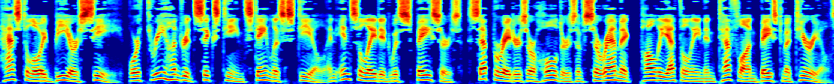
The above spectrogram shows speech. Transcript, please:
Hastelloy B or C, or 316 stainless steel and insulated with spacers, separators or holders of ceramic, polyethylene and Teflon-based materials.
